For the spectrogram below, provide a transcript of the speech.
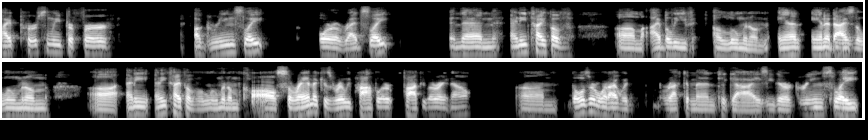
I personally prefer a green slate or a red slate, and then any type of um, I believe aluminum, and anodized aluminum, uh, any any type of aluminum call. Ceramic is really popular popular right now. Um, those are what I would recommend to guys: either a green slate,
